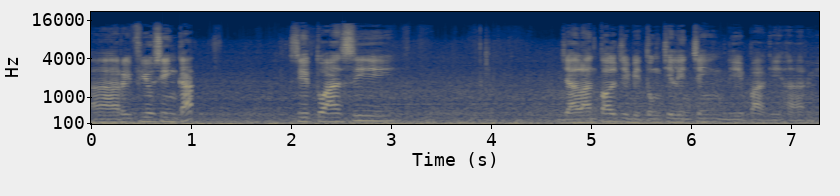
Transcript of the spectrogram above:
uh, review singkat situasi jalan tol Cibitung Cilincing di pagi hari.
